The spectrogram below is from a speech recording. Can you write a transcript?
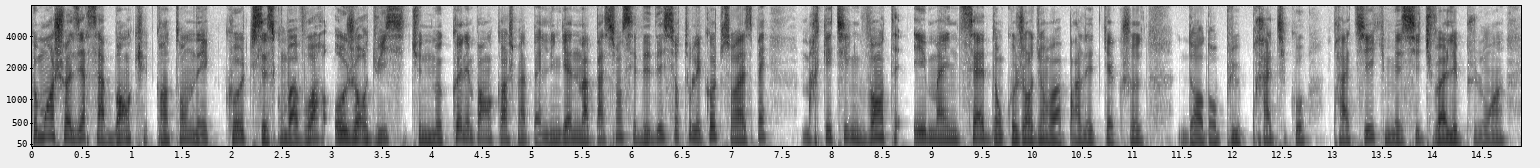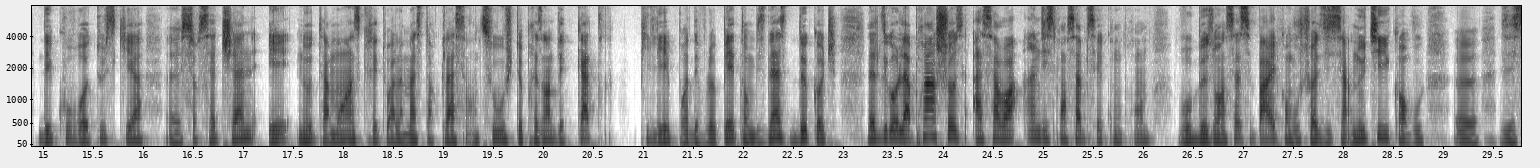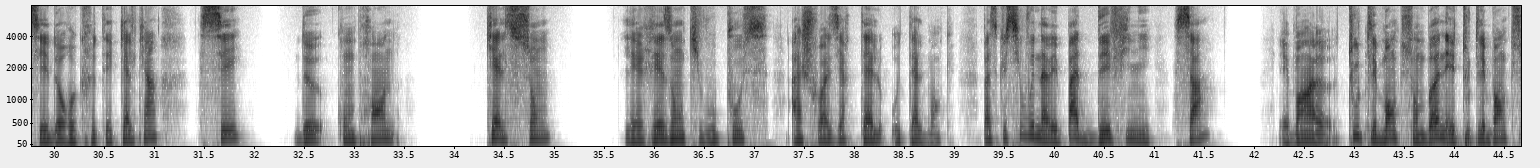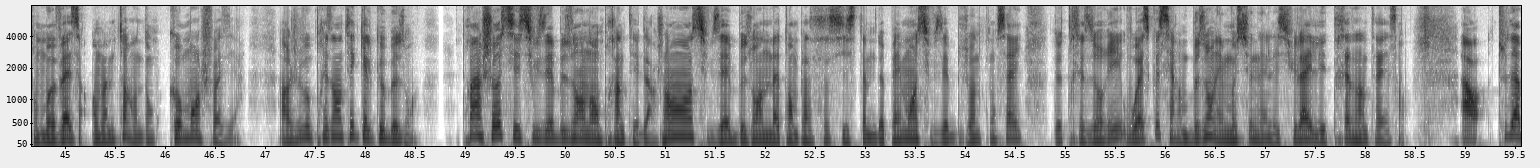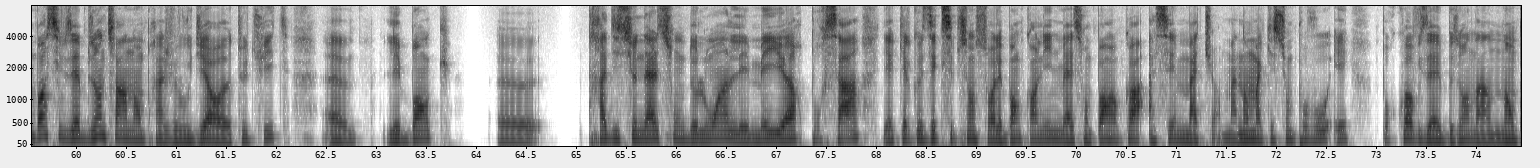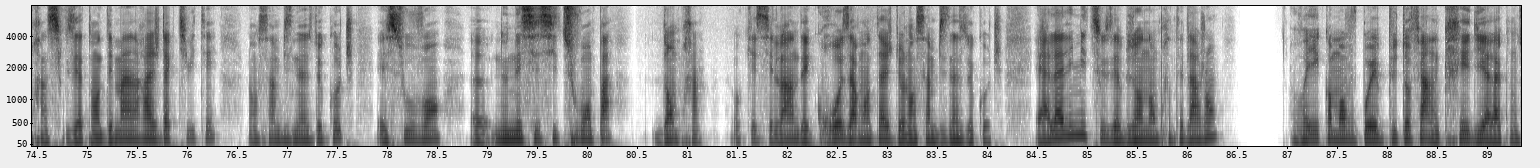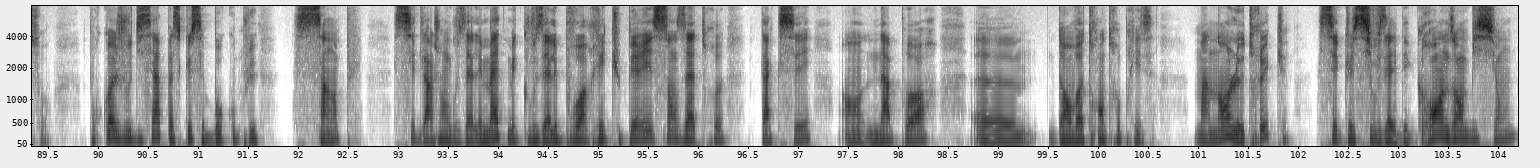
Comment choisir sa banque quand on est coach? C'est ce qu'on va voir aujourd'hui. Si tu ne me connais pas encore, je m'appelle Lingen. Ma passion, c'est d'aider surtout les coachs sur l'aspect marketing, vente et mindset. Donc aujourd'hui, on va parler de quelque chose d'ordre plus pratico-pratique. Mais si tu veux aller plus loin, découvre tout ce qu'il y a euh, sur cette chaîne et notamment inscris-toi à la masterclass en dessous où je te présente les quatre pour développer ton business de coach. Let's go. La première chose à savoir indispensable, c'est comprendre vos besoins. Ça, c'est pareil quand vous choisissez un outil, quand vous euh, essayez de recruter quelqu'un, c'est de comprendre quelles sont les raisons qui vous poussent à choisir telle ou telle banque. Parce que si vous n'avez pas défini ça, eh ben, euh, toutes les banques sont bonnes et toutes les banques sont mauvaises en même temps. Donc, comment choisir? Alors, je vais vous présenter quelques besoins. Première chose, c'est si vous avez besoin d'emprunter de l'argent, si vous avez besoin de mettre en place un système de paiement, si vous avez besoin de conseils, de trésorerie, ou est-ce que c'est un besoin émotionnel? Et celui-là, il est très intéressant. Alors, tout d'abord, si vous avez besoin de faire un emprunt, je vais vous dire euh, tout de suite, euh, les banques euh, traditionnelles sont de loin les meilleures pour ça. Il y a quelques exceptions sur les banques en ligne, mais elles ne sont pas encore assez matures. Maintenant, ma question pour vous est pourquoi vous avez besoin d'un emprunt Si vous êtes en démarrage d'activité, lancer un business de coach euh, ne nécessite souvent pas d'emprunt. C'est l'un des gros avantages de lancer un business de coach. Et à la limite, si vous avez besoin d'emprunter de l'argent, vous voyez comment vous pouvez plutôt faire un crédit à la conso. Pourquoi je vous dis ça? Parce que c'est beaucoup plus simple c'est de l'argent que vous allez mettre, mais que vous allez pouvoir récupérer sans être taxé en apport euh, dans votre entreprise. Maintenant, le truc, c'est que si vous avez des grandes ambitions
